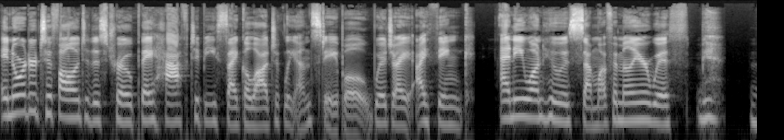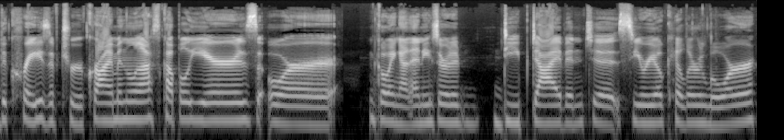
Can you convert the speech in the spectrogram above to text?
in order to fall into this trope, they have to be psychologically unstable, which I, I think anyone who is somewhat familiar with the craze of true crime in the last couple years or going on any sort of deep dive into serial killer lore,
